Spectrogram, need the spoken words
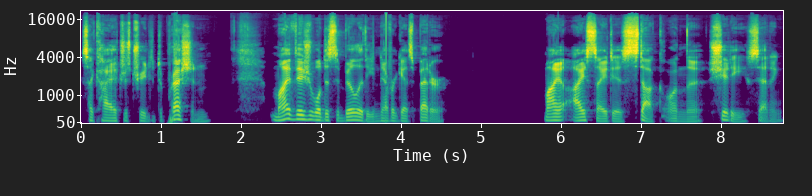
psychiatrist treated depression, my visual disability never gets better. My eyesight is stuck on the shitty setting.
